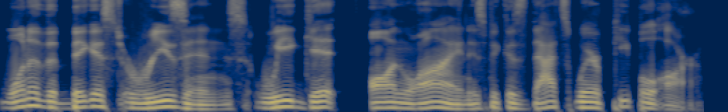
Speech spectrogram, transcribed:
One of the biggest reasons we get online is because that's where people are.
